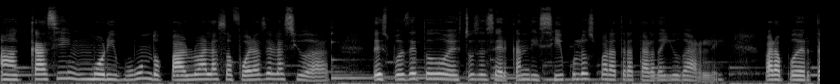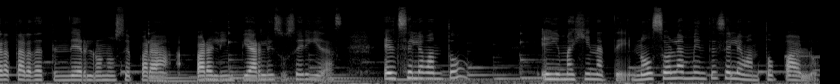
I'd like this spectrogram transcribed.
a casi moribundo Pablo a las afueras de la ciudad, después de todo esto se acercan discípulos para tratar de ayudarle, para poder tratar de atenderlo, no sé, para, para limpiarle sus heridas. Él se levantó. E imagínate, no solamente se levantó Pablo,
